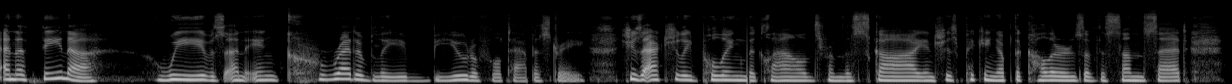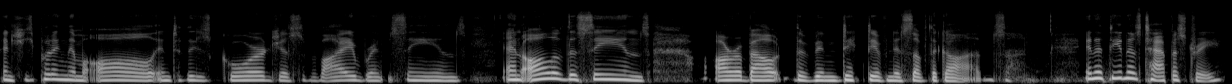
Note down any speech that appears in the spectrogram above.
And Athena weaves an incredibly beautiful tapestry. She's actually pulling the clouds from the sky and she's picking up the colors of the sunset and she's putting them all into these gorgeous, vibrant scenes. And all of the scenes are about the vindictiveness of the gods. In Athena's tapestry,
